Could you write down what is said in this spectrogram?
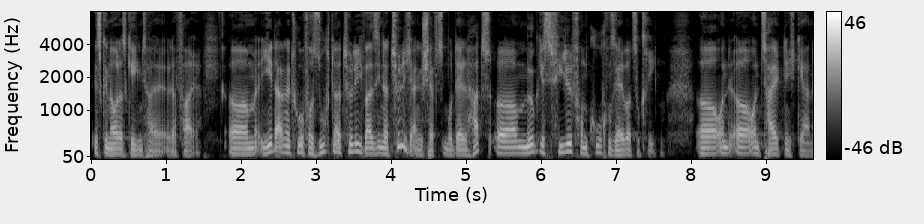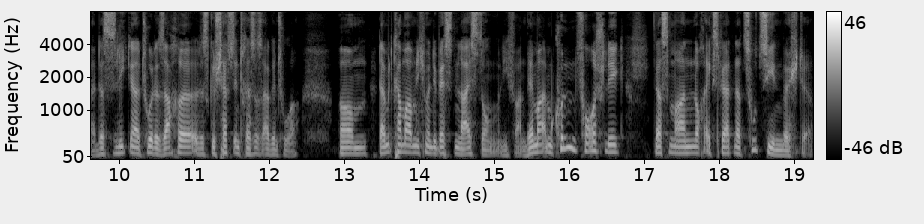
ist genau das Gegenteil der Fall. Ähm, jede Agentur versucht natürlich, weil sie natürlich ein Geschäftsmodell hat, äh, möglichst viel vom Kuchen selber zu kriegen äh, und, äh, und teilt nicht gerne. Das liegt in der Natur der Sache des Geschäftsinteresses Agentur. Ähm, damit kann man aber nicht mal die besten Leistungen liefern. Wenn man einem Kunden vorschlägt, dass man noch Experten dazuziehen möchte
